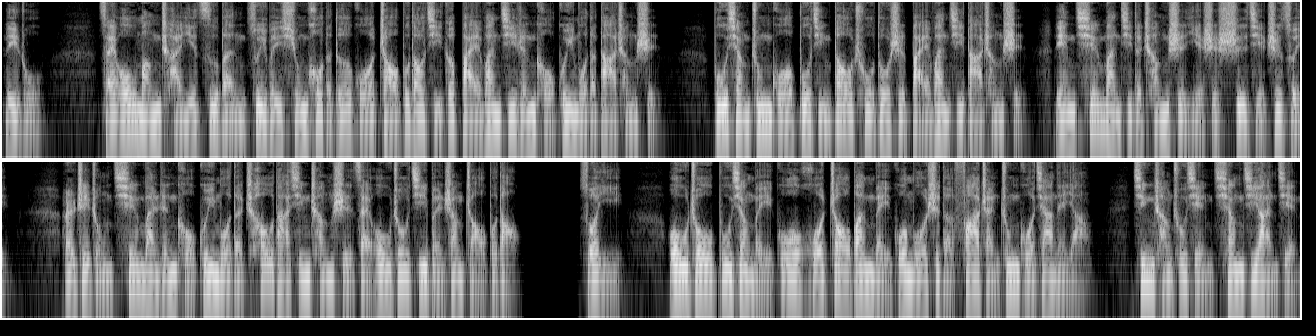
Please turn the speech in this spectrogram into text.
例如，在欧盟产业资本最为雄厚的德国，找不到几个百万级人口规模的大城市，不像中国，不仅到处都是百万级大城市，连千万级的城市也是世界之最。而这种千万人口规模的超大型城市，在欧洲基本上找不到，所以欧洲不像美国或照搬美国模式的发展中国家那样，经常出现枪击案件，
